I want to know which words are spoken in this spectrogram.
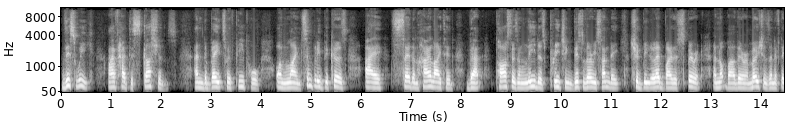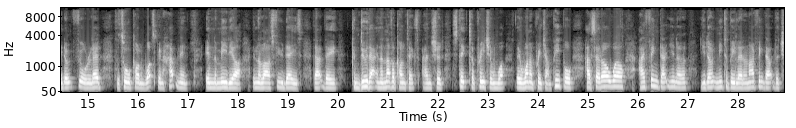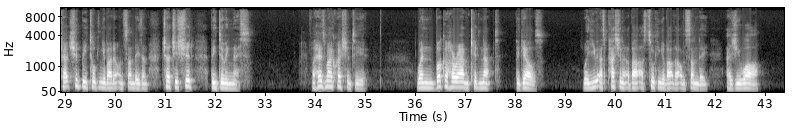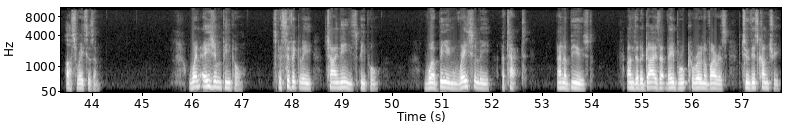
This week, I've had discussions and debates with people online simply because I said and highlighted that pastors and leaders preaching this very Sunday should be led by the Spirit and not by their emotions. And if they don't feel led to talk on what's been happening in the media in the last few days, that they can do that in another context and should stick to preaching what they want to preach. And people have said, oh, well, I think that, you know, you don't need to be led. And I think that the church should be talking about it on Sundays and churches should be doing this. But here's my question to you. When Boko Haram kidnapped the girls, were you as passionate about us talking about that on Sunday as you are us racism? When Asian people, specifically Chinese people, were being racially attacked and abused under the guise that they brought coronavirus to this country,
